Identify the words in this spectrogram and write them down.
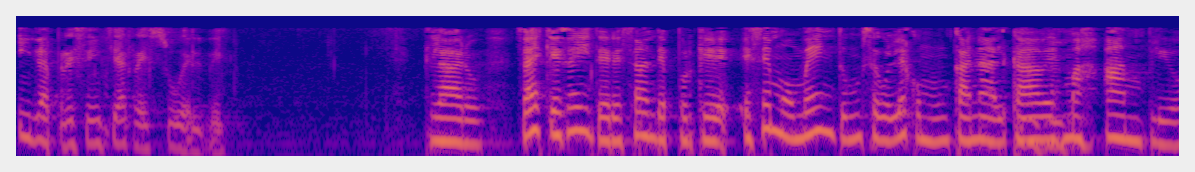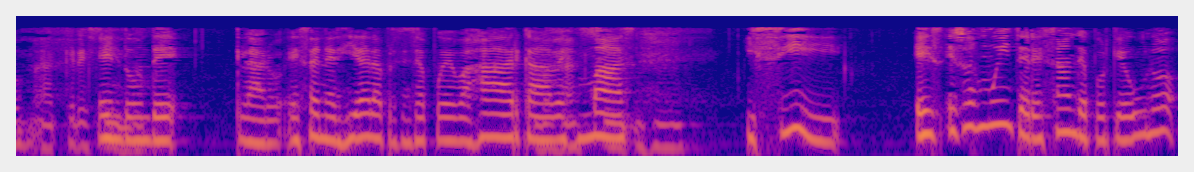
y la presencia resuelve. Claro, sabes que eso es interesante porque ese momentum se vuelve como un canal cada vez más amplio, en donde, claro, esa energía de la presencia puede bajar cada vez más. Y sí, es, eso es muy interesante porque uno,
